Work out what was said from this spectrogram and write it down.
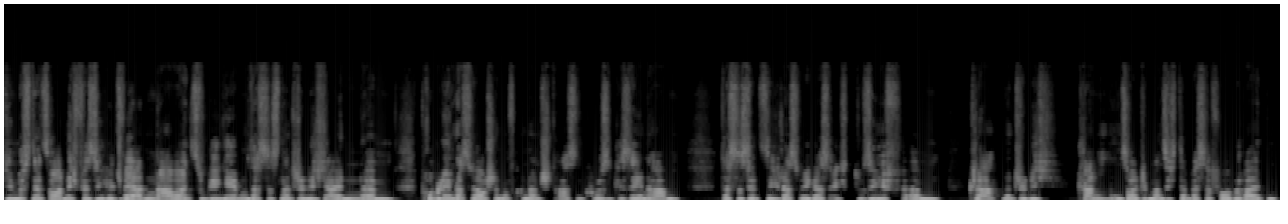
die müssen jetzt ordentlich versiegelt werden, aber zugegeben, das ist natürlich ein ähm, Problem, das wir auch schon auf anderen Straßenkursen gesehen haben. Das ist jetzt nicht Las Vegas exklusiv. Ähm, klar, natürlich kann und sollte man sich da besser vorbereiten.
